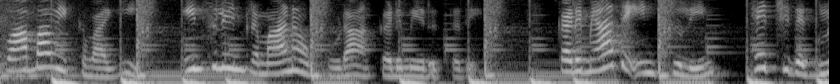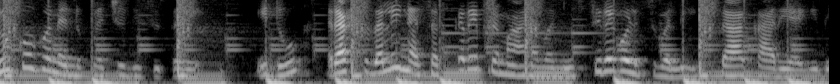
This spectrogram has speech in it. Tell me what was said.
ಸ್ವಾಭಾವಿಕವಾಗಿ ಇನ್ಸುಲಿನ್ ಪ್ರಮಾಣವು ಕೂಡ ಕಡಿಮೆ ಇರುತ್ತದೆ. ಕಡಿಮೆಯಾದ ಇನ್ಸುಲಿನ್ ಹೆಚ್ಚಿದ ಗ್ಲೂಕೋಗನ್ ಅನ್ನು ಪ್ರಚೋದಿಸುತ್ತದೆ. ಇದು ರಕ್ತದಲ್ಲಿನ ಸಕ್ಕರೆ ಪ್ರಮಾಣವನ್ನು ಸ್ಥಿರಗೊಳಿಸುವಲ್ಲಿ ಸಹಕಾರಿಯಾಗಿದೆ.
